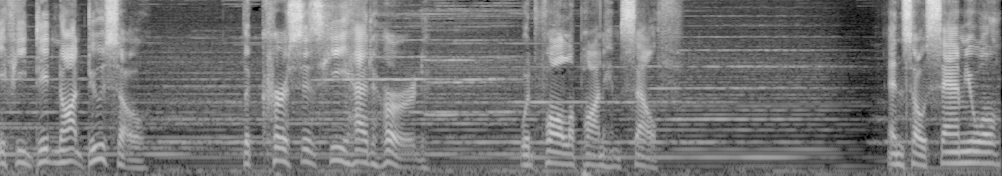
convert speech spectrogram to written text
if he did not do so, the curses he had heard would fall upon himself. And so Samuel,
